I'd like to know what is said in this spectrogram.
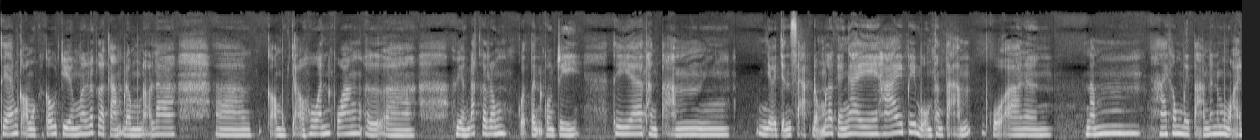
thì em có một cái câu chuyện mà rất là cảm động đó là à, có một cháu Hồ Anh Quang ở à, huyện Đắk Rông của tỉnh Quảng Trị thì à, tháng 8 nhớ chính xác đúng là cái ngày 24 tháng 8 của à, năm 2018 là năm ngoái.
